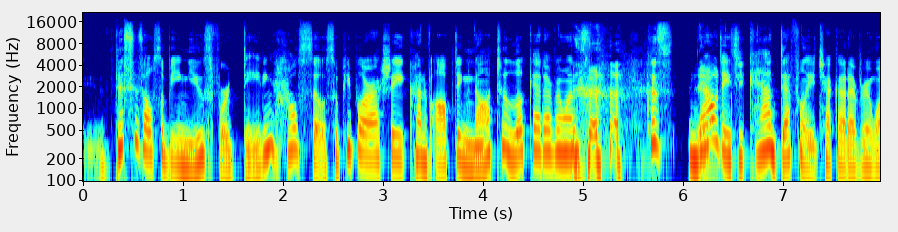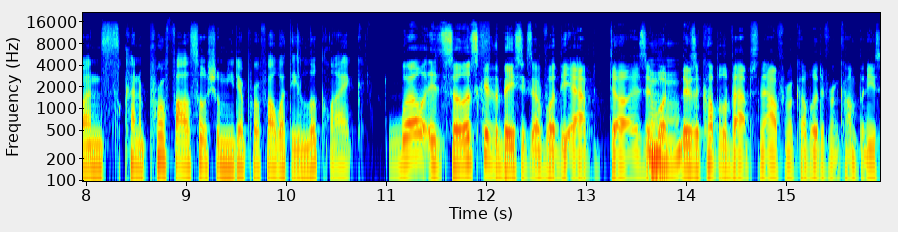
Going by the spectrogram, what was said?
this is also being used for dating. How so? So people are actually kind of opting not to look at everyone's because nowadays you can definitely check out everyone's kind of profile, social media profile, what they look like. Well, it's, so let's get the basics of what the app does. And Mm-hmm. what there's a couple of apps now from a couple of different companies,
